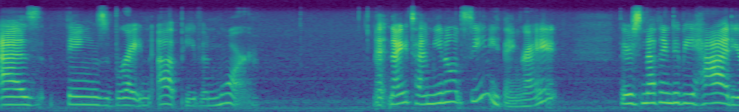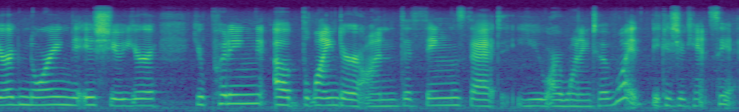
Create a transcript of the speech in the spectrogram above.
as things brighten up even more. At nighttime, you don't see anything, right? there's nothing to be had. You're ignoring the issue. You're you're putting a blinder on the things that you are wanting to avoid because you can't see it.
